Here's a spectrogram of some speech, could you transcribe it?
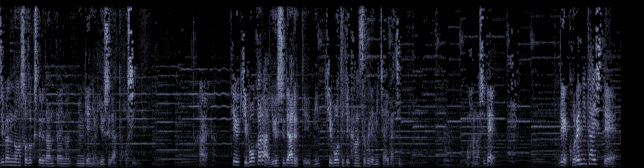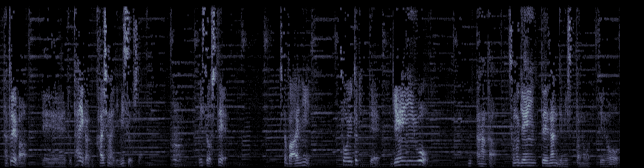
自分の所属している団体の人間には優秀であってほしい。はいはい。っていう希望から優秀であるっていうみ希望的観測で見ちゃいがちっていうお話で、で、これに対して、例えば、えーと、タイガーが会社内でミスをした。うん。うん。ミスをして、した場合に、そういう時って、原因を、あなんか、その原因ってなんでミスったのっていうのを、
